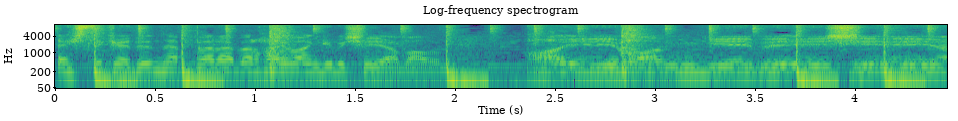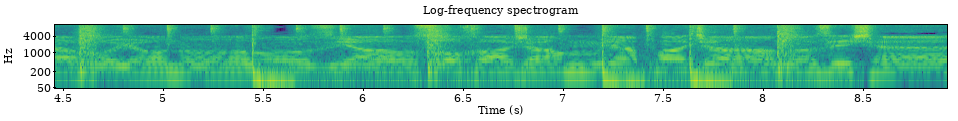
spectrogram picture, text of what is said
Eşlik edin hep beraber hayvan gibi şey yapalım. Hayvan gibi işi yapıyorsunuz ya sokacağım yapacağınız işe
